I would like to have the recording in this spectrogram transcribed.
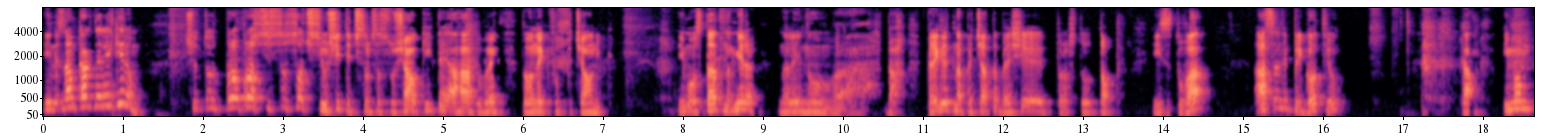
и не знам как да реагирам. Защото про, просто си сочи си ушите, че съм с слушалки и те, аха, добре, това е някакъв откачалник. И ме остават на нали, но а, да, преглед на печата беше просто топ. И за това аз съм ви приготвил да, имам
